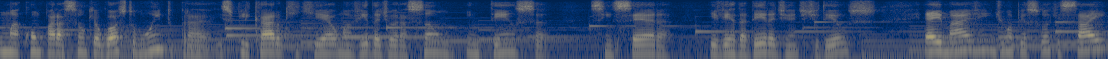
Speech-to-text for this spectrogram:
Uma comparação que eu gosto muito para explicar o que é uma vida de oração intensa, sincera e verdadeira diante de Deus é a imagem de uma pessoa que sai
